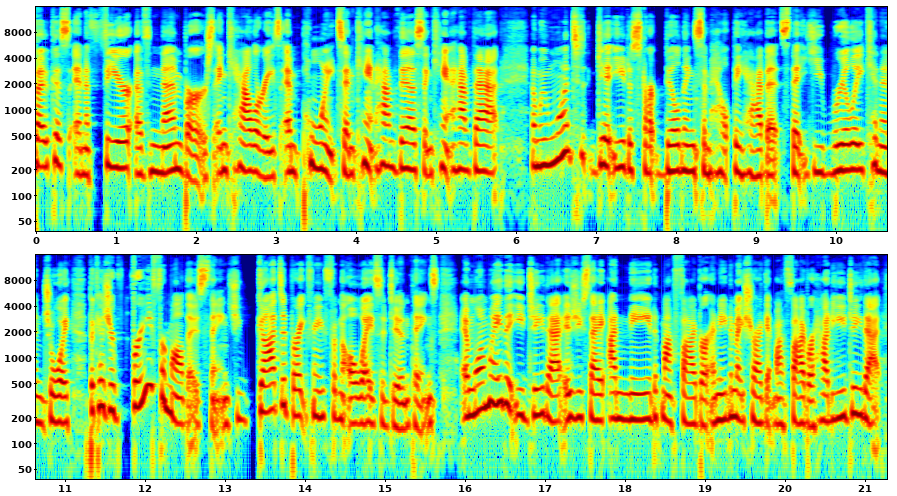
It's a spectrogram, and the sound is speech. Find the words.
focus and a fear of numbers and calories and points and can't have this and can't have that. And we want to get you to start building some healthy habits that you really can enjoy because you're free from all those things. You've got to break free from the old ways of doing things. And one way that you do that is you say, I need my fiber. I need to make sure I get my fiber. How do you do that?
